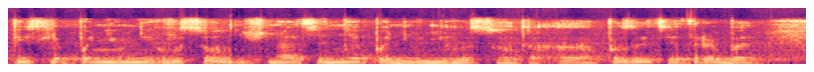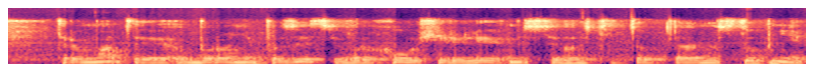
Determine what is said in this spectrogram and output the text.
після панівних висот починаються не панівні висоти, а позиції треба тримати оборонні позиції, враховуючи рельєф місцевості. Тобто наступні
